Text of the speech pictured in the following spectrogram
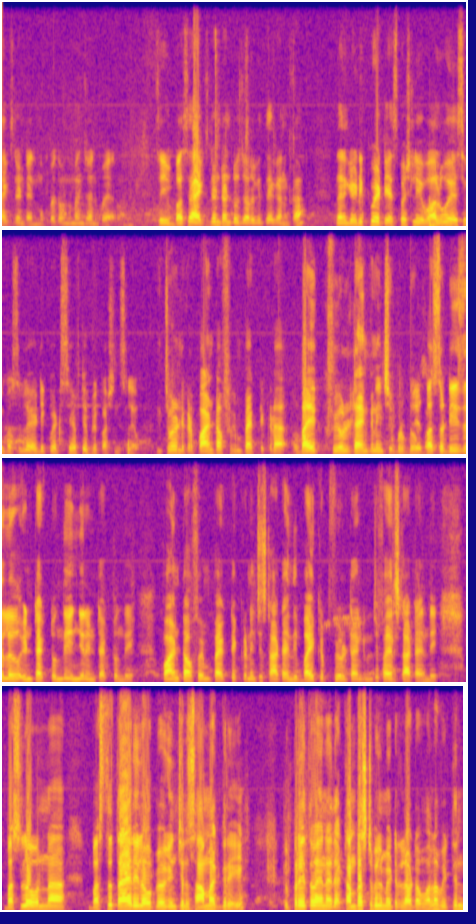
యాక్సిడెంట్ అయింది. ముప్పై తొమ్మిది మంది చనిపోయారు. సో ఈ బస్సు యాక్సిడెంట్ అంటూ జరిగితే కనుక దానికి ఎడిక్వేట్ ఎస్పెషలీ వాల్వో ఏసీ బస్సుల్లో ఎడిక్వేట్ సేఫ్టీ ప్రికాషన్స్ లేవు. చూడండి ఇక్కడ పాయింట్ ఆఫ్ ఇంపాక్ట్ ఇక్కడ బైక్ ఫ్యూల్ ట్యాంక్ నుంచి ఇప్పుడు బస్సు డీజిల్ ఇంటాక్ట్ ఉంది ఇంజిన్ ఇంటాక్ట్ ఉంది. పాయింట్ ఆఫ్ ఇంపాక్ట్ ఇక్కడ నుంచి స్టార్ట్ అయింది. బైక్ ఫ్యూల్ ట్యాంక్ నుంచి ఫైర్ స్టార్ట్ అయింది. బస్సులో ఉన్న బస్సు తయారీలో ఉపయోగించిన సామాగ్రి విపరీతమైన కంబస్టబుల్ మెటీరియల్ అవటం వల్ల విత్ ఇన్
